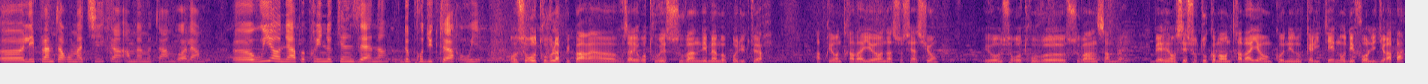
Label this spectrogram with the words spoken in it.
euh, les plantes aromatiques en même temps. Voilà. Euh, oui, on est à peu près une quinzaine de producteurs, oui. On se retrouve la plupart, hein. vous allez retrouver souvent les mêmes producteurs. Après, on travaille en association et on se retrouve euh, souvent ensemble. On sait surtout comment on travaille, on connaît nos qualités, nos défauts on ne les dira pas,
